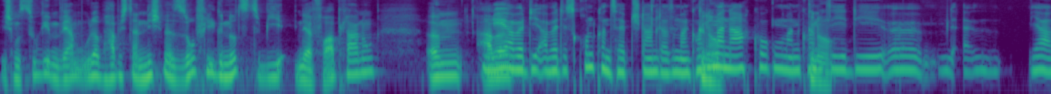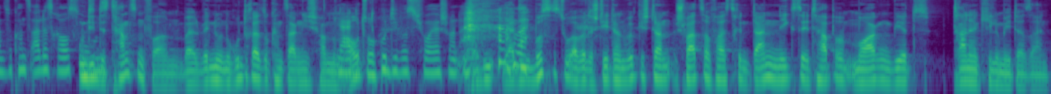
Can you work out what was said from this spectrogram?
Ich muss zugeben, während dem Urlaub habe ich dann nicht mehr so viel genutzt wie in der Vorplanung. Ähm, aber, nee, aber, die, aber das Grundkonzept stand. Also man konnte Genau. immer nachgucken, man konnte Genau. die, die äh, äh, ja, du konntest alles raussuchen. und die Distanzen vor allem, weil wenn du eine Rundreise, du kannst sagen, ich fahre mit dem ja, Auto. Gut, die wusste ich vorher schon. Ja, die, ja, die wusstest du, aber da steht dann wirklich dann schwarz auf weiß drin, dann nächste Etappe, morgen wird 300 Kilometer sein.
